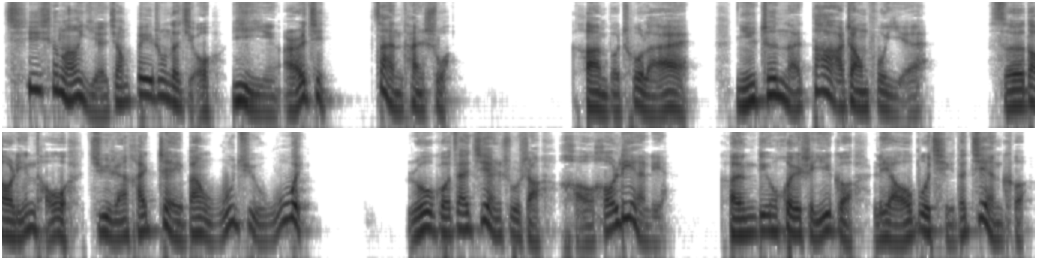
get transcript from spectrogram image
七星狼也将杯中的酒一饮而尽，赞叹说：“看不出来，你真乃大丈夫也。死到临头，居然还这般无惧无畏。如果在剑术上好好练练，肯定会是一个了不起的剑客。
